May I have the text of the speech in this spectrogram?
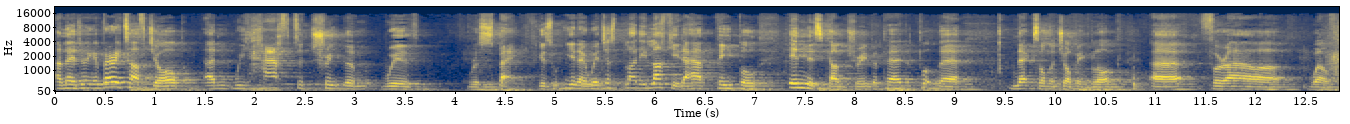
and they're doing a very tough job, and we have to treat them with respect because you know we're just bloody lucky to have people in this country prepared to put their necks on the chopping block uh, for our welfare.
